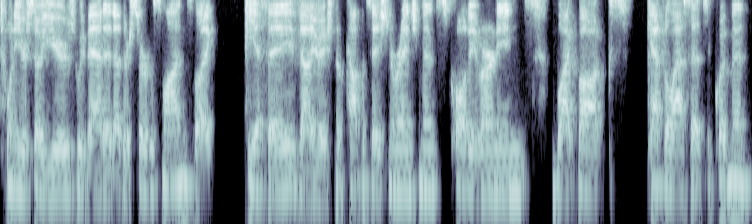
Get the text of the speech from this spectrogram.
20 or so years, we've added other service lines like PSA, valuation of compensation arrangements, quality of earnings, black box, capital assets, equipment.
